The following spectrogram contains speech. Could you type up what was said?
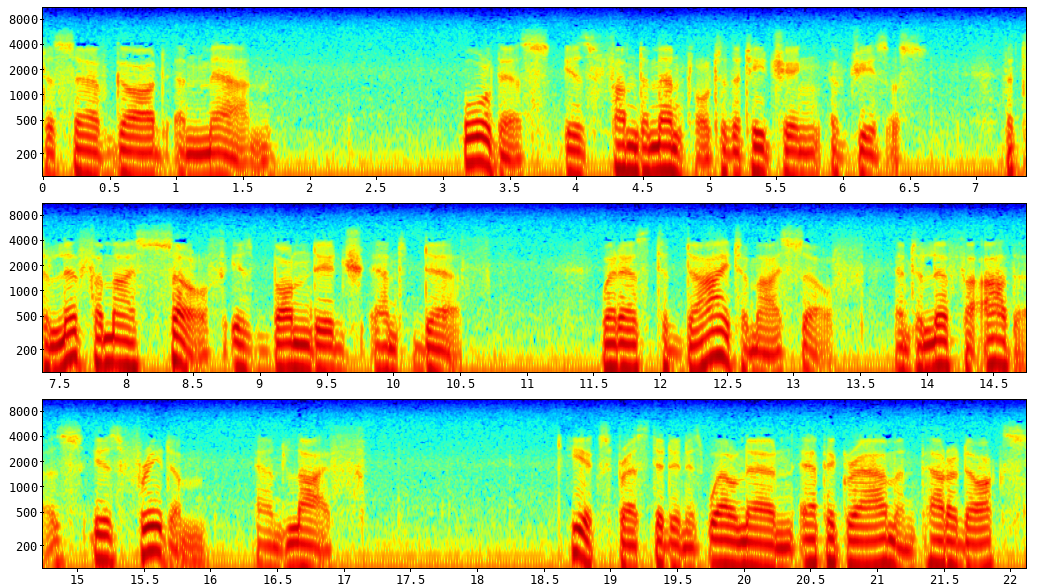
to serve God and man. All this is fundamental to the teaching of Jesus, that to live for myself is bondage and death, whereas to die to myself and to live for others is freedom and life. He expressed it in his well-known epigram and paradox,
